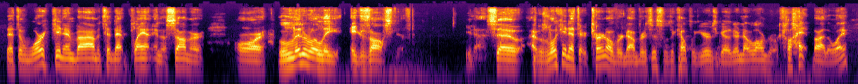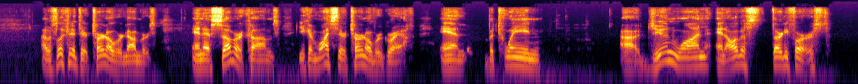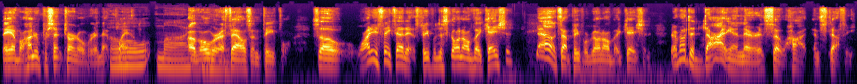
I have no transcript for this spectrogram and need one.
That the working environments in that plant in the summer are literally exhaustive. You know, so I was looking at their turnover numbers. This was a couple of years ago. They're no longer a client, by the way. I was looking at their turnover numbers, and as summer comes, you can watch their turnover graph. And between uh, June 1 and August 31st, they have 100% turnover in that plant oh my of over a thousand people. So why do you think that is? People just going on vacation? No, it's not people going on vacation. They're about to die in there. It's so hot and stuffy.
